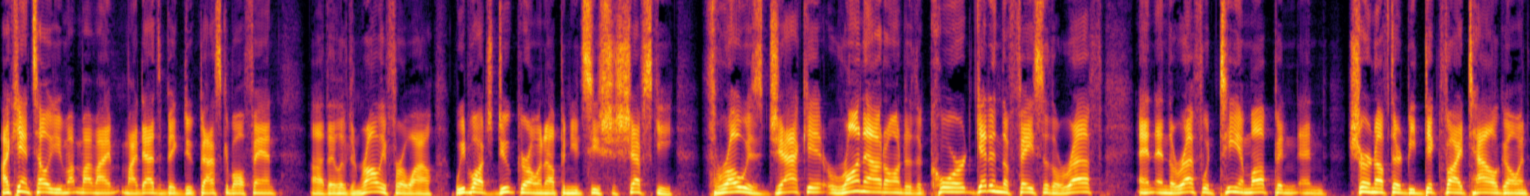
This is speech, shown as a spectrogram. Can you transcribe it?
I can't tell you. My my my dad's a big Duke basketball fan. Uh, they lived in Raleigh for a while. We'd watch Duke growing up, and you'd see Krzyzewski throw his jacket, run out onto the court, get in the face of the ref, and and the ref would tee him up, and and sure enough, there'd be Dick Vitale going,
